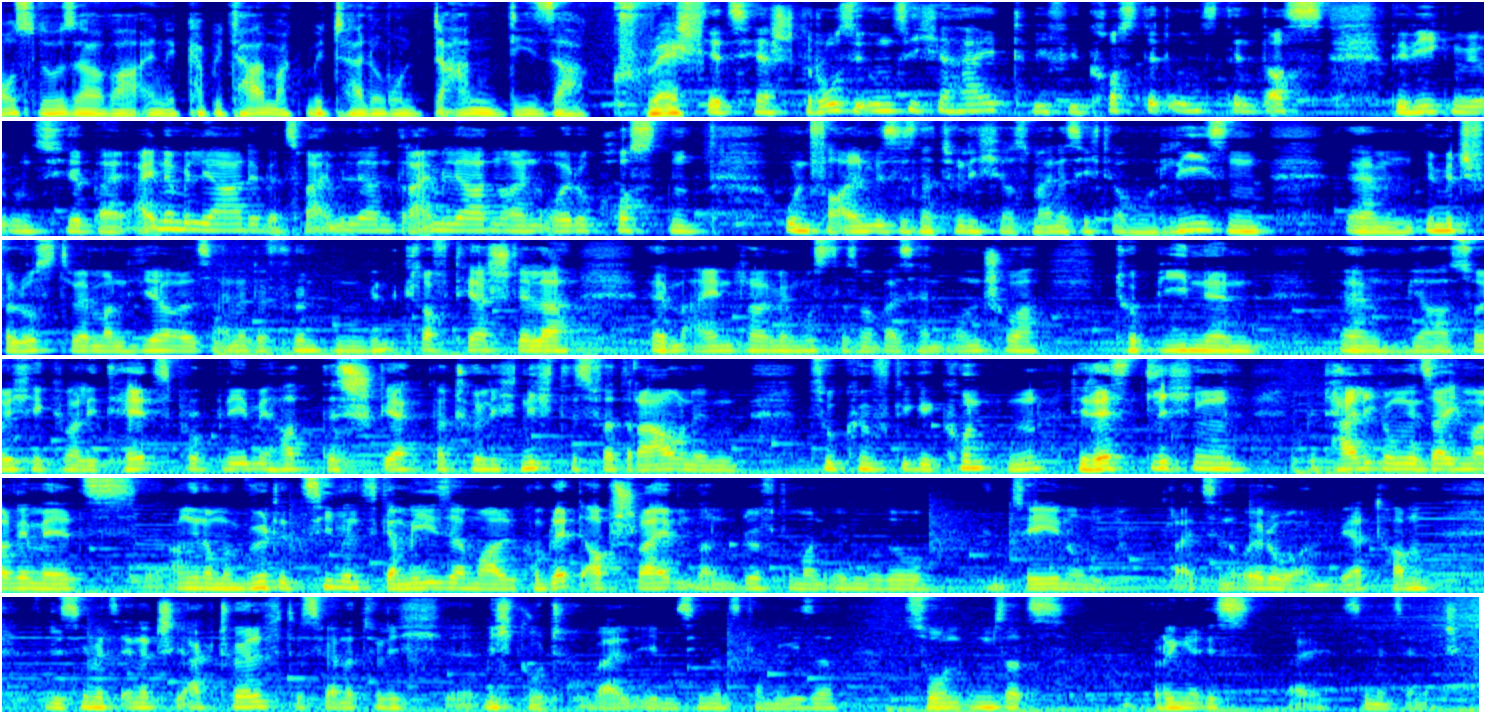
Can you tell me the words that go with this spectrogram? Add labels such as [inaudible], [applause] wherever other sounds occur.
Auslöser war eine Kapitalmarktmitteilung und dann dieser Crash. Jetzt herrscht große Unsicherheit. Wie viel kostet uns denn das? Bewegen wir uns hier bei einer Milliarde, bei zwei Milliarden, drei Milliarden Euro Kosten? Und vor allem ist es natürlich aus meiner Sicht auch ein riesen ähm, Imageverlust, wenn man hier als einer der führenden Windkrafthersteller ähm, einräumen muss, dass man bei seinen Onshore-Turbinen ähm, ja, solche Qualitätsprobleme hat, das stärkt natürlich nicht das Vertrauen in zukünftige Kunden. Die restlichen Beteiligungen, sage ich mal, wenn man jetzt angenommen würde, Siemens Gamesa mal komplett abschreiben, dann dürfte man irgendwo so 10 und 13 Euro an Wert haben für die Siemens Energy aktuell. Das wäre natürlich äh, nicht gut, weil eben Siemens Gamesa so ein Umsatzbringer ist bei Siemens Energy.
